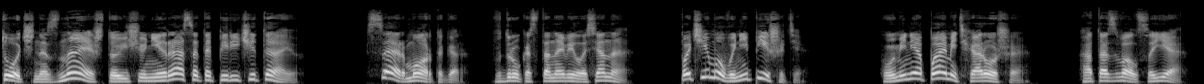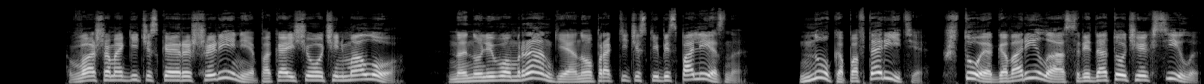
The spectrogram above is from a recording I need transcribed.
точно зная, что еще не раз это перечитаю. «Сэр Мортогар», — вдруг остановилась она, — «почему вы не пишете?» «У меня память хорошая», — отозвался я. «Ваше магическое расширение пока еще очень мало. На нулевом ранге оно практически бесполезно. Ну-ка, повторите, что я говорила о средоточиях силы?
